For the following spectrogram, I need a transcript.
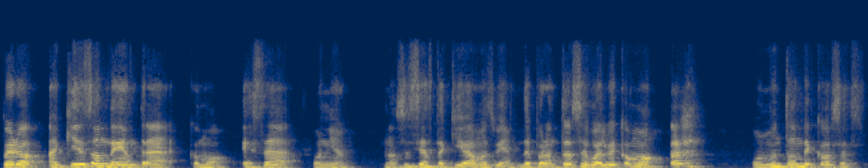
Pero aquí es donde entra como esa unión. No sé si hasta aquí vamos bien. De pronto se vuelve como ¡ah! un montón de cosas.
